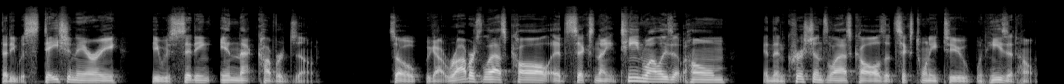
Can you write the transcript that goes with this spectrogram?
that he was stationary, he was sitting in that covered zone. So we got Robert's last call at 619 while he's at home, and then Christian's last call is at 622 when he's at home.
